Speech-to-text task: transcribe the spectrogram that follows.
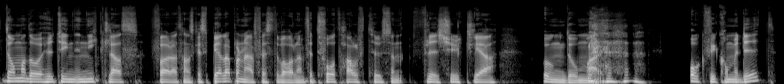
de har då hyrt in Niklas för att han ska spela på den här festivalen för 2 500 frikyrkliga ungdomar. och vi kommer dit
